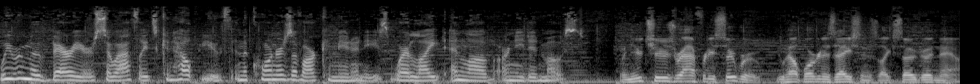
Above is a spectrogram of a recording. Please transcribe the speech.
We remove barriers so athletes can help youth in the corners of our communities where light and love are needed most. When you choose Rafferty Subaru, you help organizations like So Good Now.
